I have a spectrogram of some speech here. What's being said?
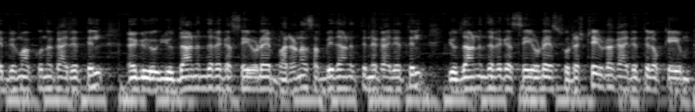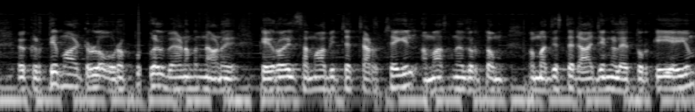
ലഭ്യമാക്കുന്ന കാര്യത്തിൽ യുദ്ധാനന്തര ഗസയുടെ ഭരണ സംവിധാനത്തിന്റെ കാര്യത്തിൽ യുദ്ധാനന്തര ഗസയുടെ സുരക്ഷയുടെ കാര്യത്തിലൊക്കെയും കൃത്യമായിട്ടുള്ള ഉറപ്പുകൾ വേണമെന്നാണ് കെയ്റോയിൽ സമാപിച്ച ചർച്ചയിൽ അമാസ് നേതൃത്വം മധ്യസ്ഥ രാജ്യങ്ങളെ തുർക്കിയെയും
